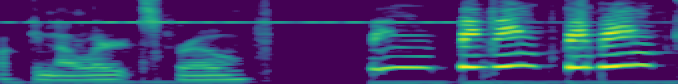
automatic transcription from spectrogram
Fucking alerts, bro. Bing, bing, bing, bing, bing.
